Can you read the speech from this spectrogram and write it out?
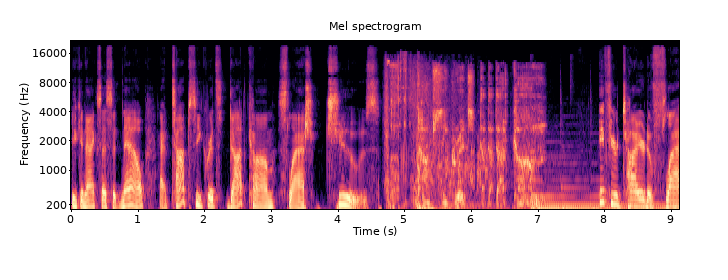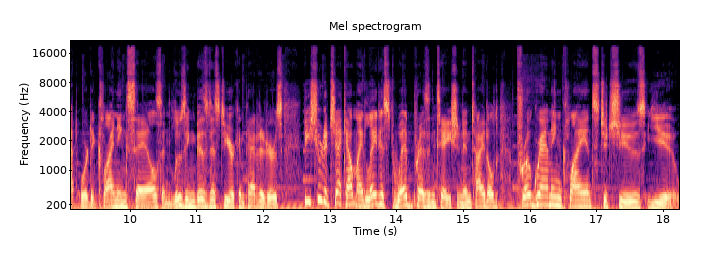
You can access it now at topsecrets.com slash choose. Topsecrets.com If you're tired of flat or declining sales and losing business to your competitors, be sure to check out my latest web presentation entitled Programming Clients to Choose You.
